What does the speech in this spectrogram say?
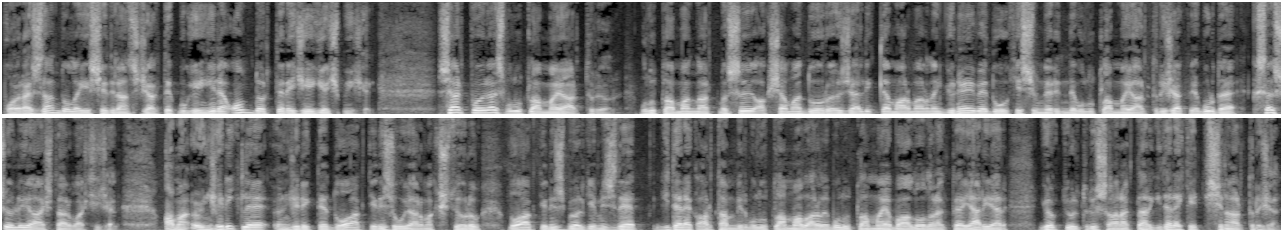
Poyraz'dan dolayı hissedilen sıcaklık bugün yine 14 dereceyi geçmeyecek. Sert Poyraz bulutlanmayı arttırıyor. Bulutlanmanın artması akşama doğru özellikle Marmara'nın güney ve doğu kesimlerinde bulutlanmayı artıracak ve burada kısa süreli yağışlar başlayacak. Ama öncelikle öncelikle Doğu Akdeniz'i uyarmak istiyorum. Doğu Akdeniz bölgemizde giderek artan bir bulutlanma var ve bulutlanmaya bağlı olarak da yer yer gök gürültülü sağanaklar giderek etkisini arttıracak.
